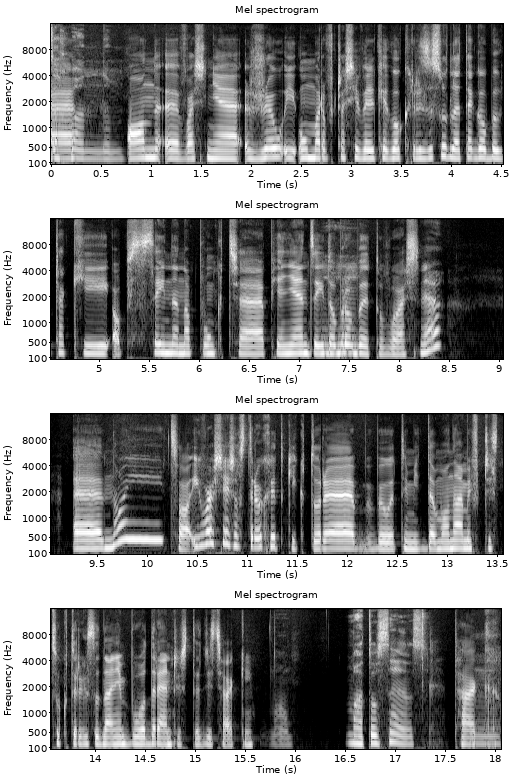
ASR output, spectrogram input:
zachłannym. On e, właśnie żył i umarł w czasie wielkiego kryzysu, dlatego był taki obsesyjny na punkcie pieniędzy i Mhm. dobrobytu właśnie. E, No i co? I właśnie siostry Ochytki, które były tymi demonami w czystcu, których zadaniem było dręczyć te dzieciaki. No. Ma to sens. Tak. Mm.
